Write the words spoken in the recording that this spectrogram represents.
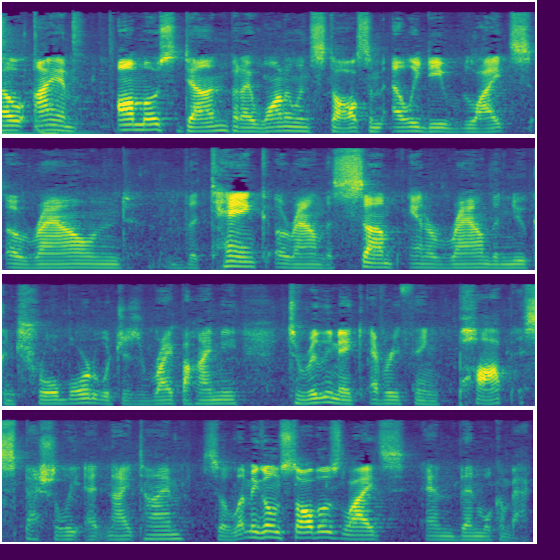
Well, I am almost done, but I want to install some LED lights around the tank, around the sump, and around the new control board, which is right behind me, to really make everything pop, especially at nighttime. So let me go install those lights, and then we'll come back.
